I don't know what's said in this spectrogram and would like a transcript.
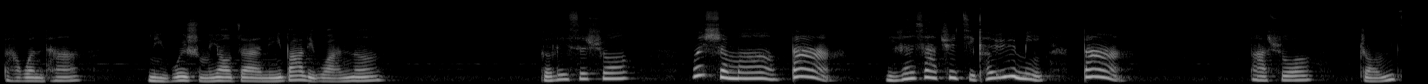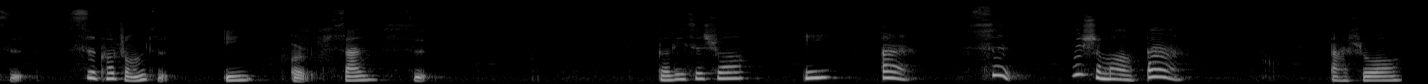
爸问他：“你为什么要在泥巴里玩呢？”格丽斯说：“为什么，爸？你扔下去几颗玉米，爸？”爸说：“种子，四颗种子，一、二、三、四。”格丽斯说：“一、二。”四，为什么，爸？他说：“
